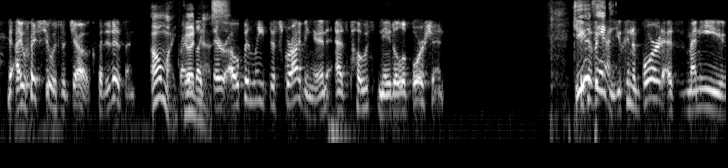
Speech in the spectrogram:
I wish it was a joke, but it isn't. oh my Right? goodness, Like they're openly describing it as postnatal abortion. Do you because think again, you can abort as many,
